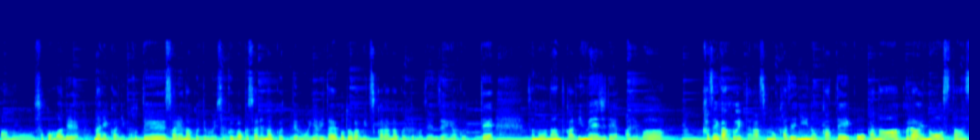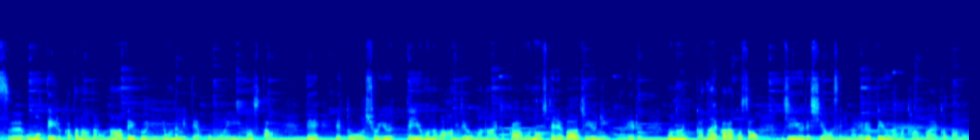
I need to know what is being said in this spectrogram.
あのそこまで何かに固定されなくても束縛されなくてもやりたいことが見つからなくても全然よくってそのなんとかイメージであれば風が吹いたらその風に乗っかっていこうかなくらいのスタンスを持っている方なんだろうなっていうふうに読んでみて思いました。で、えっと、所有っていうものは安定を生まないとか物を捨てれば自由になれる。ものがないからこそ自由で幸せになれるっていうような考え方の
